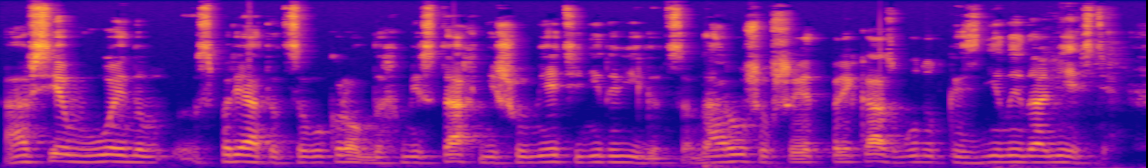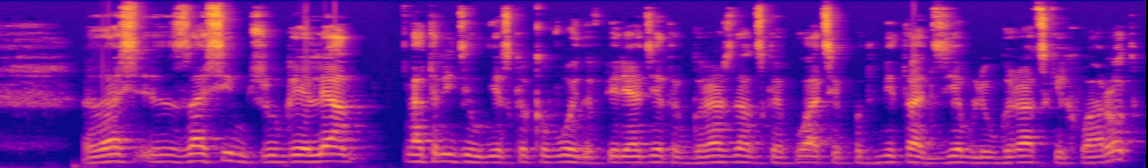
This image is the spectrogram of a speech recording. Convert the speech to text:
а всем воинам спрятаться в укромных местах, не шуметь и не двигаться. Нарушившие этот приказ будут казнены на месте. Засим Джугэлян отрядил несколько воинов, переодетых в гражданское платье, подметать землю у городских ворот –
